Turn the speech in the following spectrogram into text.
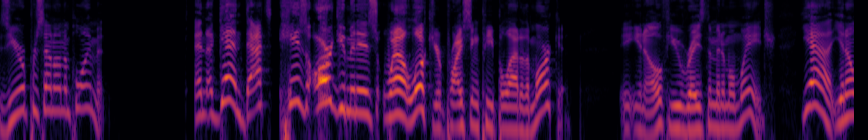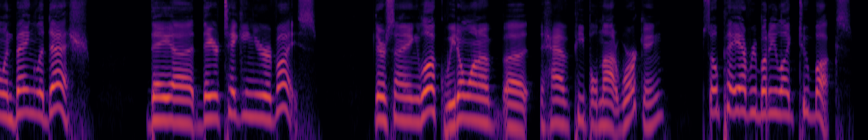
0% unemployment. And again, that's his argument is, well, look, you're pricing people out of the market. You know, if you raise the minimum wage. Yeah, you know, in Bangladesh, they uh, they're taking your advice. They're saying, look, we don't want to uh, have people not working, so pay everybody like two bucks.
